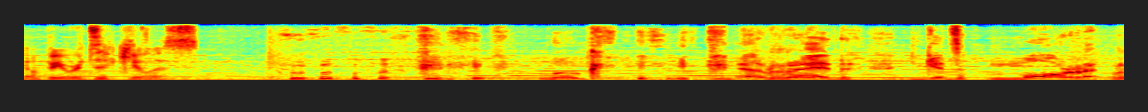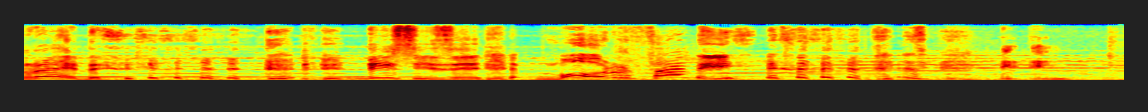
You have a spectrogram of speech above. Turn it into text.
Don't be ridiculous. Look, red gets more red. this is uh, more funny.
